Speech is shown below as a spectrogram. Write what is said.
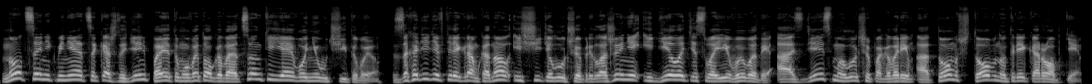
Но ценник меняется каждый день, поэтому в итоговой оценке я его не учитываю. Заходите в телеграм-канал, ищите лучшее предложение и делайте свои выводы. А здесь мы лучше поговорим о том, что внутри коробки.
